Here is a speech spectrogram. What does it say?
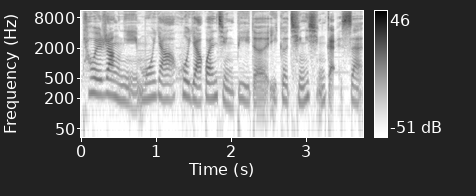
它会让你磨牙或牙关紧闭的一个情形改善。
